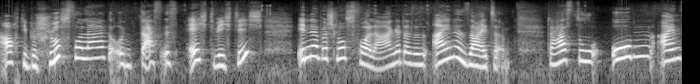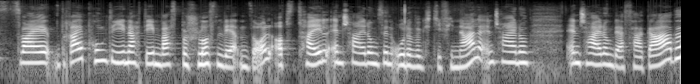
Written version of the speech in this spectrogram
auch die Beschlussvorlage und das ist echt wichtig. In der Beschlussvorlage, das ist eine Seite, da hast du oben eins, zwei, drei Punkte, je nachdem, was beschlossen werden soll, ob es Teilentscheidungen sind oder wirklich die finale Entscheidung. Entscheidung der Vergabe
